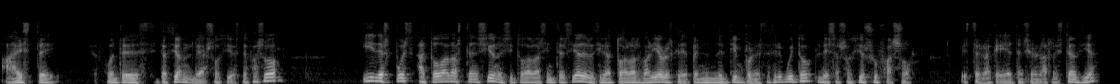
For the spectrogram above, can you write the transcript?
A este fuente de excitación le asocio este fasor y después a todas las tensiones y todas las intensidades, es decir, a todas las variables que dependen del tiempo en este circuito, les asocio su fasor. Esta es la caída de tensión en la resistencia,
